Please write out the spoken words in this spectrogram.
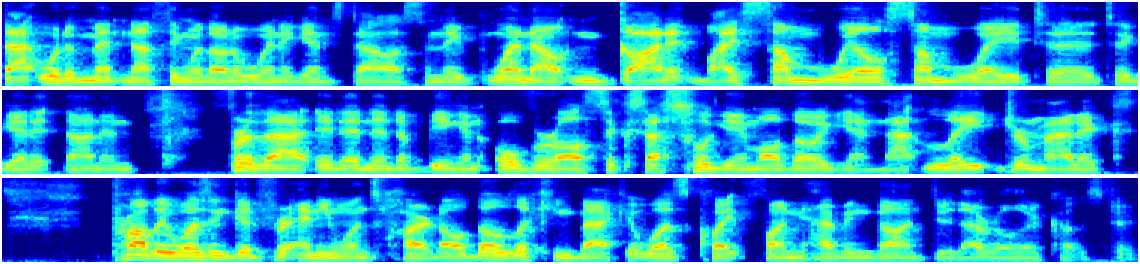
that would have meant nothing without a win against Dallas. And they went out and got it by some will, some way to, to get it done. And for that, it ended up being an overall successful game. Although, again, that late dramatic probably wasn't good for anyone's heart. Although, looking back, it was quite fun having gone through that roller coaster.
